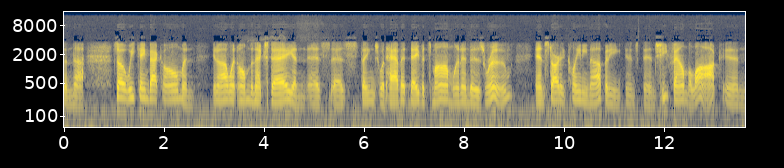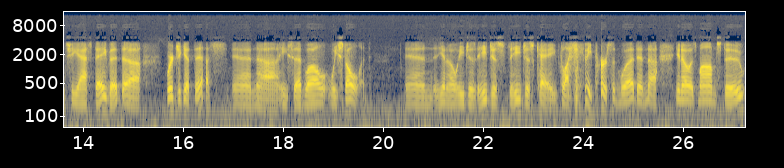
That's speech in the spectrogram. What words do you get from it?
And uh, so we came back home, and you know, I went home the next day, and as as things would have it, David's mom went into his room and started cleaning up and he and and she found the lock and she asked David uh where'd you get this and uh he said well we stole it and you know he just he just he just caved like any person would and uh you know as moms do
